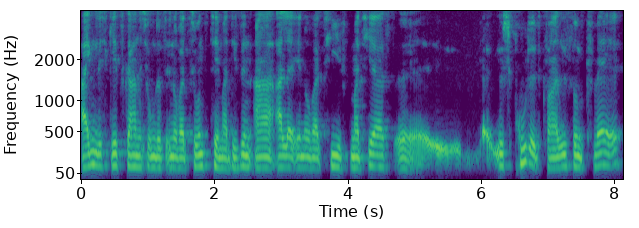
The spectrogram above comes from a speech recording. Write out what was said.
eigentlich geht's gar nicht um das Innovationsthema. Die sind ah, alle innovativ. Matthias äh, sprudelt quasi, so ein Quell.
